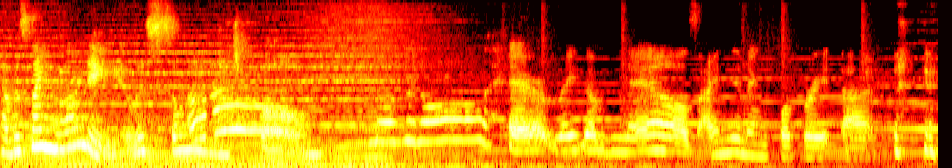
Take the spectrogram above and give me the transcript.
that was my morning. It was so magical. Love it all. Hair, makeup, nails. I need to incorporate that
